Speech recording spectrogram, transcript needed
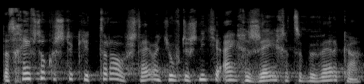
Dat geeft ook een stukje troost, hè, want je hoeft dus niet je eigen zegen te bewerken.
